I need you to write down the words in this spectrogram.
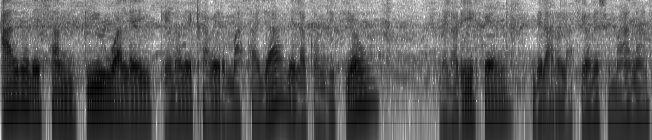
algo de esa antigua ley que no deja ver más allá de la condición del origen, de las relaciones humanas.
